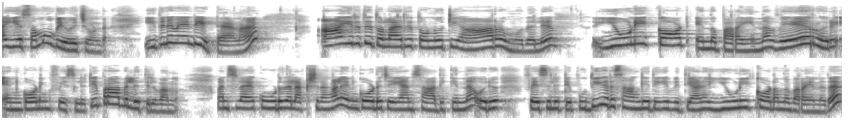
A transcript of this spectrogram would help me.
ഐ എസ് എം ഉപയോഗിച്ചുകൊണ്ട്. ഇതിനു വേണ്ടിയിട്ടാണ് ആയിരത്തി തൊള്ളായിരത്തി തൊണ്ണൂറ്റി ആറ് മുതൽ യൂണിക്കോഡ് എന്ന് പറയുന്ന വേറൊരു എൻകോഡിംഗ് ഫെസിലിറ്റി പ്രാബല്യത്തിൽ വന്നു. മനസ്സിലായ? കൂടുതൽ അക്ഷരങ്ങൾ എൻകോഡ് ചെയ്യാൻ സാധിക്കുന്ന ഒരു ഫെസിലിറ്റി പുതിയൊരു സാങ്കേതിക വിദ്യയാണ് യൂണിക്കോഡ് എന്ന് പറയുന്നത്.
